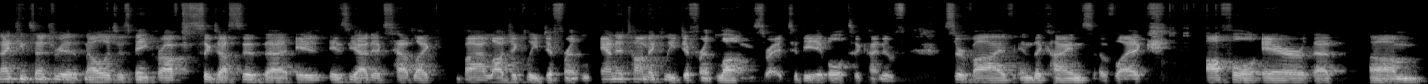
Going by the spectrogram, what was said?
19th um, century ethnologist Bancroft suggested that Asiatics had like biologically different, anatomically different lungs, right, to be able to kind of survive in the kinds of like awful air that um,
